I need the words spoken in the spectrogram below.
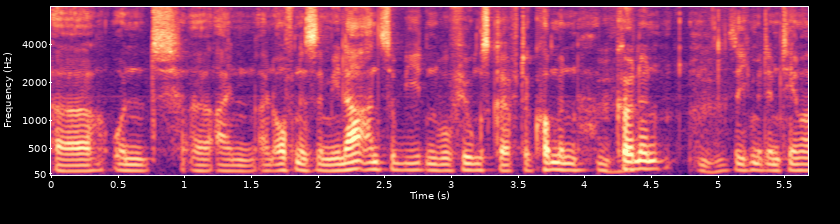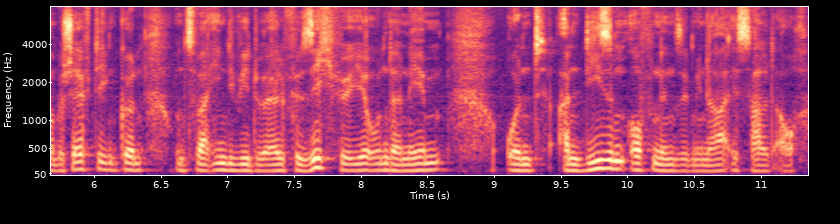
äh, und äh, ein, ein offenes Seminar anzubieten, wo Führungskräfte kommen mhm. können, mhm. sich mit dem Thema beschäftigen können, und zwar individuell für sich, für ihr Unternehmen. Und an diesem offenen Seminar ist halt auch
